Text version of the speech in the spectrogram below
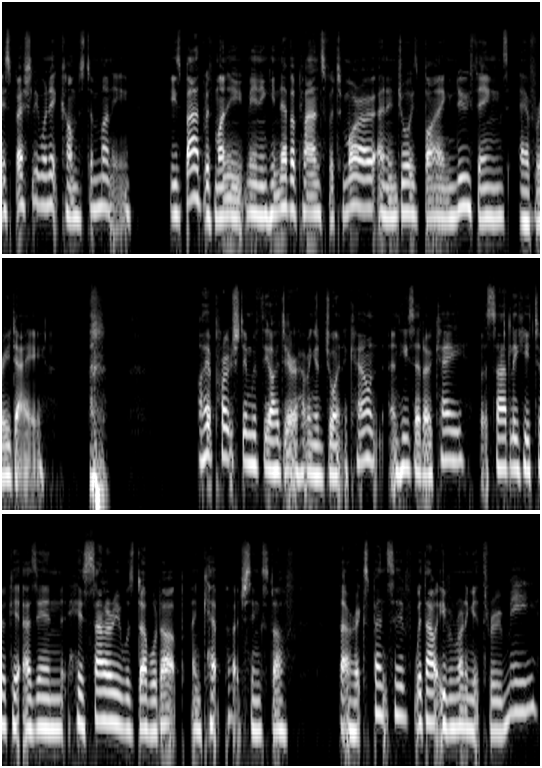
especially when it comes to money. He's bad with money, meaning he never plans for tomorrow and enjoys buying new things every day. I approached him with the idea of having a joint account and he said okay, but sadly he took it as in his salary was doubled up and kept purchasing stuff that are expensive without even running it through me.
